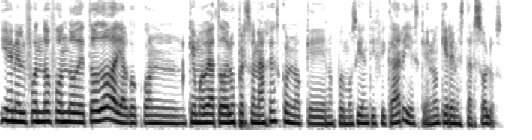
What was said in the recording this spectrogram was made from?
Y en el fondo, fondo de todo, hay algo con, que mueve a todos los personajes con lo que nos podemos identificar y es que no quieren estar solos.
